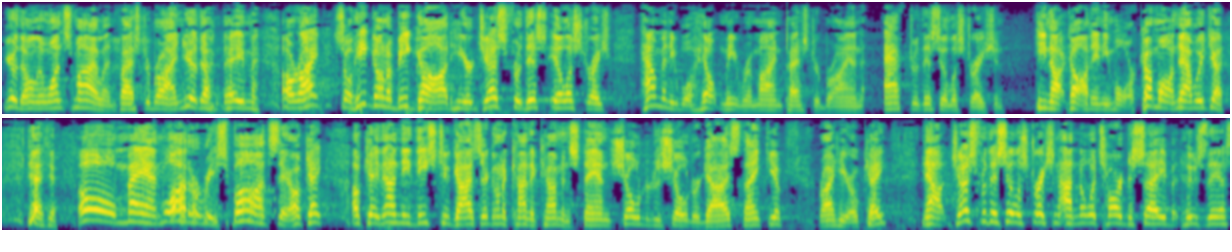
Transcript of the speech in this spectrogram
You're the only one smiling, Pastor Brian. You're the, amen. All right? So he's gonna be God here just for this illustration. How many will help me remind Pastor Brian after this illustration he not God anymore. Come on now, we just, oh man, what a response there. Okay. Okay. Now I need these two guys. They're going to kind of come and stand shoulder to shoulder, guys. Thank you. Right here. Okay. Now, just for this illustration, I know it's hard to say, but who's this?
